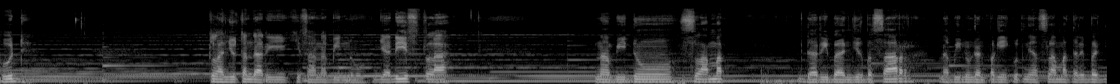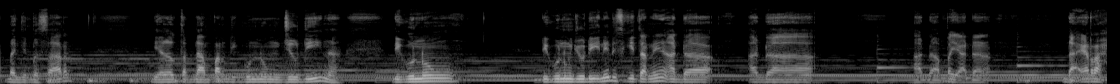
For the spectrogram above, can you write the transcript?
Hud kelanjutan dari kisah Nabi Nuh. Jadi setelah Nabi Nuh selamat dari banjir besar, Nabi Nuh dan pengikutnya selamat dari banjir besar, dia lalu terdampar di Gunung Judi. Nah, di gunung di Gunung Judi ini di sekitarnya ada ada ada apa ya? Ada daerah.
